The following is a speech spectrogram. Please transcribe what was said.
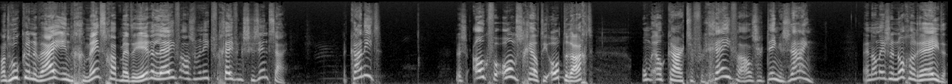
Want hoe kunnen wij in gemeenschap met de Heer leven als we niet vergevingsgezind zijn? Dat kan niet. Dus ook voor ons geldt die opdracht om elkaar te vergeven als er dingen zijn. En dan is er nog een reden.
